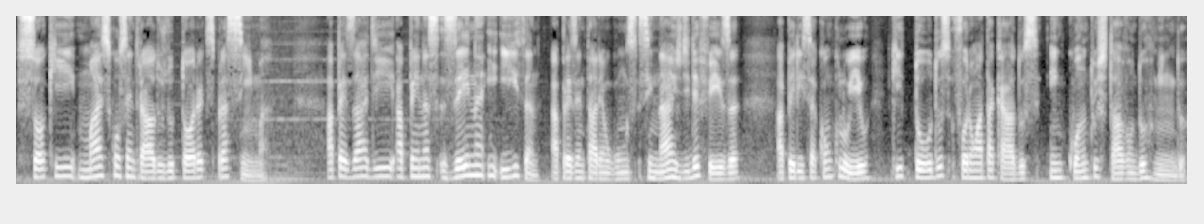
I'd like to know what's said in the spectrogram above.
só que mais concentrados do tórax para cima. Apesar de apenas Zena e Ethan apresentarem alguns sinais de defesa, a perícia concluiu que todos foram atacados enquanto estavam dormindo.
